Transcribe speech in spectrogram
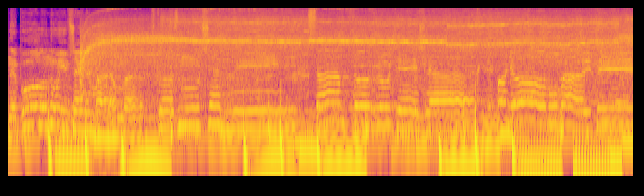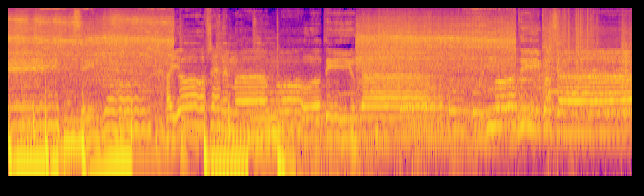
не було, ну і вже нема. Батько змучений, сам торує шлях, по ньому мав іти. Син його, а його вже нема, молодий юнак, молодий козак,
